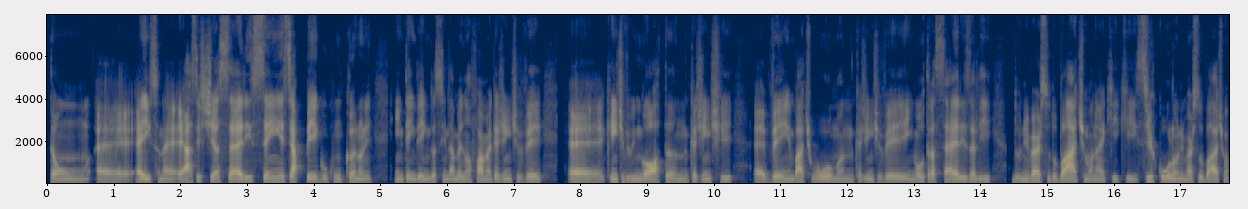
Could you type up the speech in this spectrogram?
Então, é, é isso, né? É assistir a série sem esse apego com o cânone, entendendo, assim, da mesma forma que a gente vê, é, que a gente viu em Gotham, que a gente é, vê em Batwoman, que a gente vê em outras séries ali do universo do Batman, né? Que, que circulam o universo do Batman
